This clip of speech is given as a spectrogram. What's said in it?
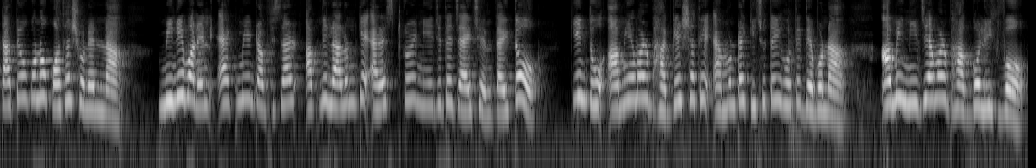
তাতেও কোনো কথা শোনেন না। মিনি বলেন, এক মিনিট অফিসার, আপনি লালনকে অ্যারেস্ট করে নিয়ে যেতে চাইছেন, তাই তো? কিন্তু আমি আমার ভাগ্যের সাথে এমনটা কিছুতেই হতে দেব না। আমি নিজে আমার ভাগ্য লিখব।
